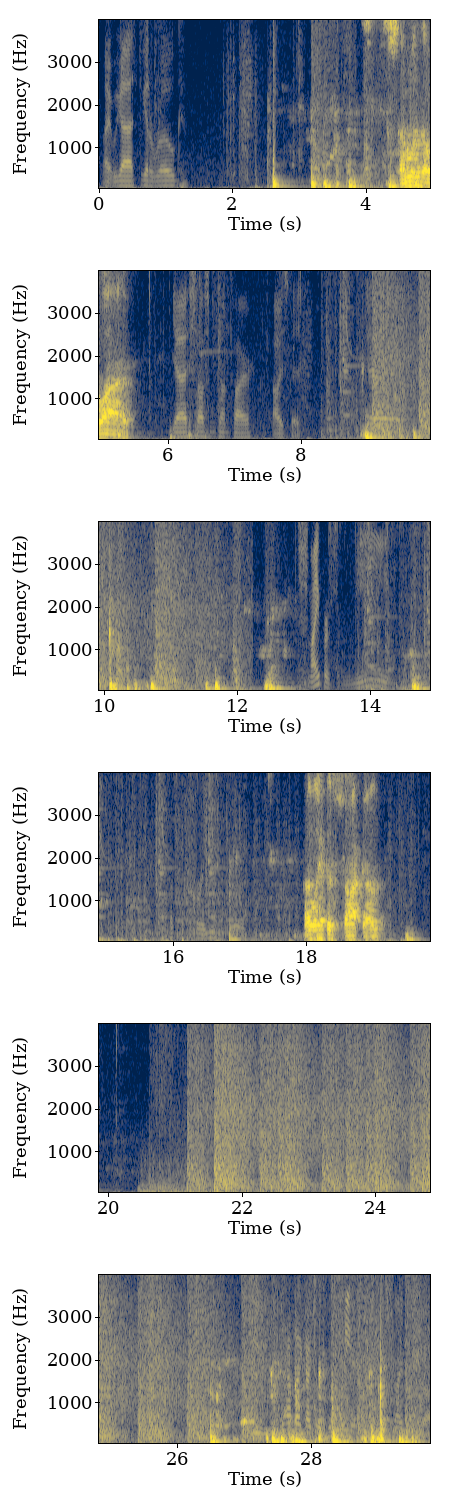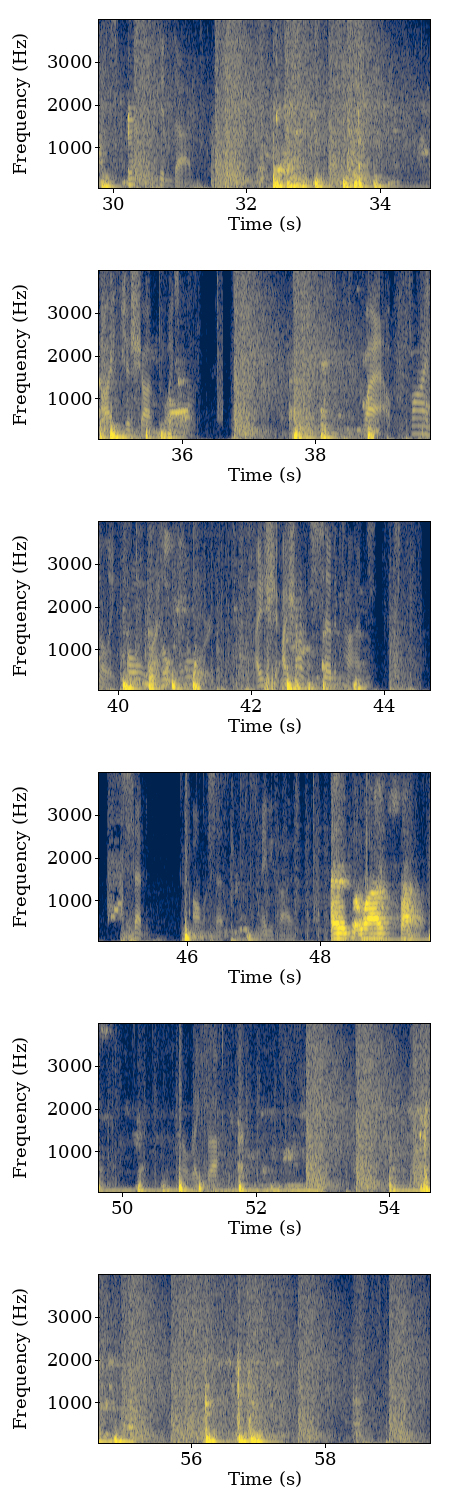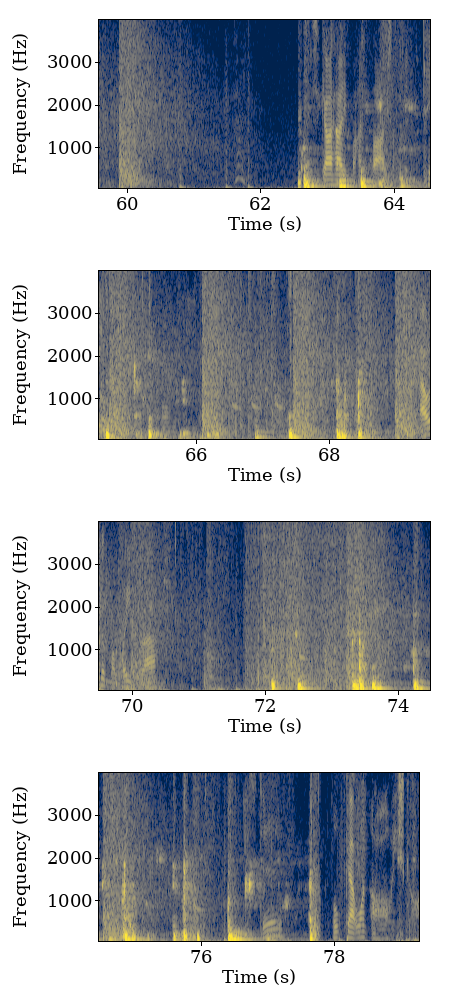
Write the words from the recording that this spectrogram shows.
Alright, we got we got a rogue. Someone's alive. Yeah, I saw some gunfire. Oh, he's dead. Yay. Snipers are mean. That's crazy good. I like this shotgun. Just shot him twice. Wow. Finally. Oh my lord. I, sh I shot him seven times. Seven. Almost seven. Maybe five. And it's a lot of shots. Oh, right, bro. There's a guy hiding behind the box. Take. Out of my way. He's dead. Oh, got one. Oh, he's gone.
